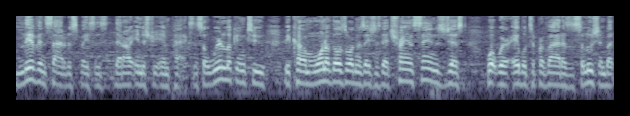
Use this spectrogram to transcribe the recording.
live inside of the spaces that our industry impacts. And so we're looking to become one of those organizations that transcends just what we're able to provide as a solution, but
